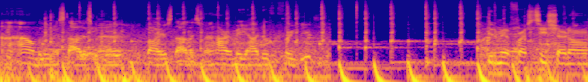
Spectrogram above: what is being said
I, I don't believe in stylists, man. Fire stylists, man. Hire me, I'll do it for free getting me a fresh t-shirt on.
